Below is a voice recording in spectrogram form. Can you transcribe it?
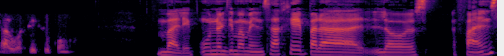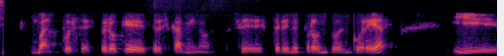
Algo así, supongo. Vale, un último mensaje para los fans. Bueno, pues espero que Tres Caminos se estrene pronto en Corea y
